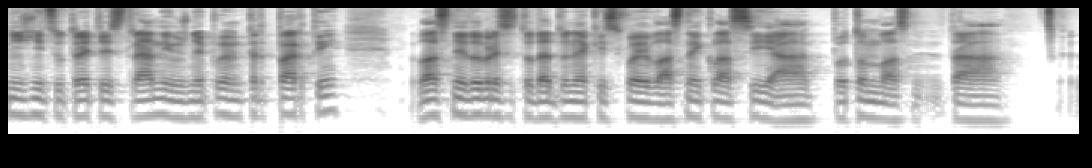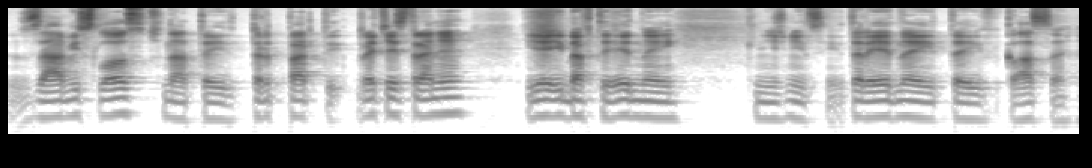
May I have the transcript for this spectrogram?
knižnicu tretej strany, už nepoviem third party, vlastne dobre si to dať do nejakej svojej vlastnej klasy a potom vlastne tá závislosť na tej third party, tretej strane je iba v tej jednej knižnici, teda jednej tej klase.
